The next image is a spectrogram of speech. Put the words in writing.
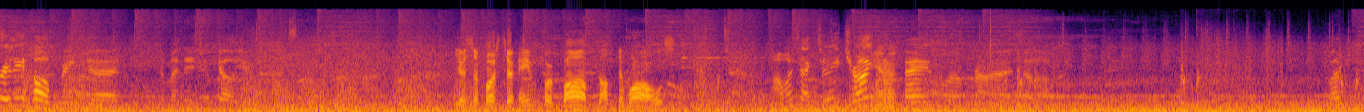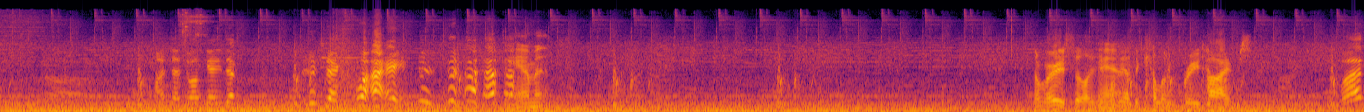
Really hoping uh, to manage to kill you. You're supposed to aim for Bob, not the walls. I was actually trying Damn to it. pay for Priscilla. But, uh, might as well get the, the quiet. Damn it. Don't worry, Scylla, you only have to kill him three times. what?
